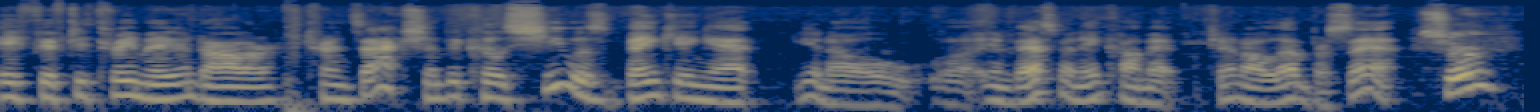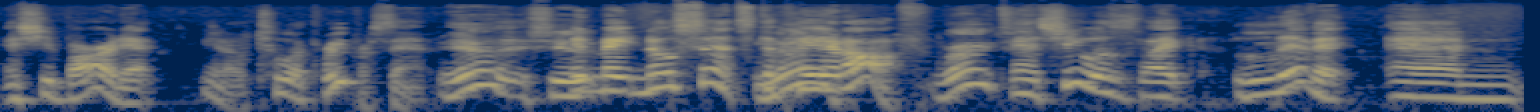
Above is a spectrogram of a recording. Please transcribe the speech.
a fifty-three million dollar transaction because she was banking at you know uh, investment income at ten or eleven percent, Sure. and she borrowed at you know two or three percent. Yeah. She, It made no sense to No. pay it off, right. and she was like livid and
